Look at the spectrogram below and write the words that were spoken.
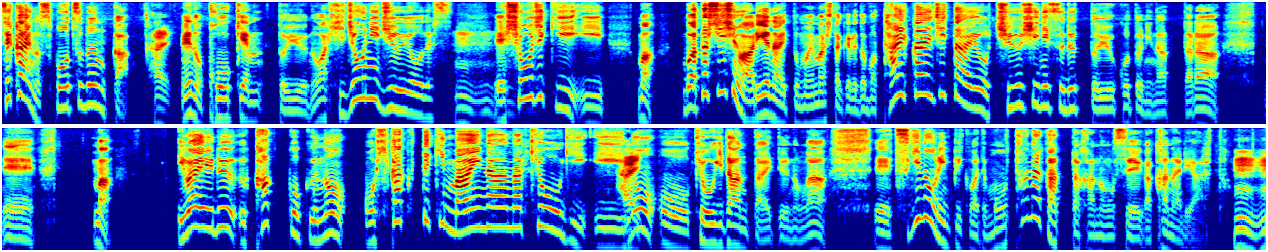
世界のスポーツ文化への貢献というのは非常に重要です。え正直、まあ、私自身はありえないと思いましたけれども、大会自体を中止にするということになったら、えー、まあ、いわゆる各国の比較的マイナーな競技の、競技団体というのが、えー、次のオリンピックまで持たなかった可能性がかなりあると。うんうんうんう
